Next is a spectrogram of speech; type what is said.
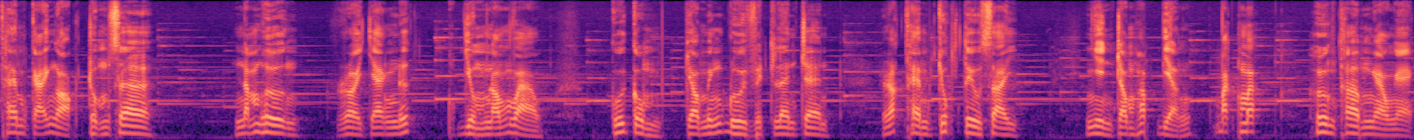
thêm cải ngọt trụng sơ nấm hương, rồi chan nước dùng nóng vào. Cuối cùng cho miếng đuôi vịt lên trên, rắc thêm chút tiêu xay. Nhìn trông hấp dẫn, bắt mắt, hương thơm ngào ngạt.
